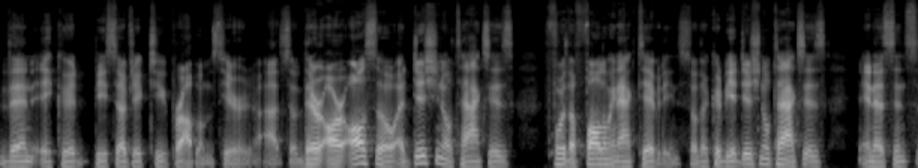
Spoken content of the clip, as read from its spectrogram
then it could be subject to problems here. Uh, so there are also additional taxes for the following activities. So there could be additional taxes, in essence,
